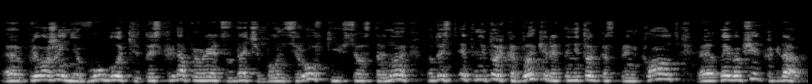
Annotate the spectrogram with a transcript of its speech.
э, приложение в облаке, то есть когда появляется задача балансировки и все остальное, ну то есть это не только Docker, это не только Spring Cloud, э, но и вообще когда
